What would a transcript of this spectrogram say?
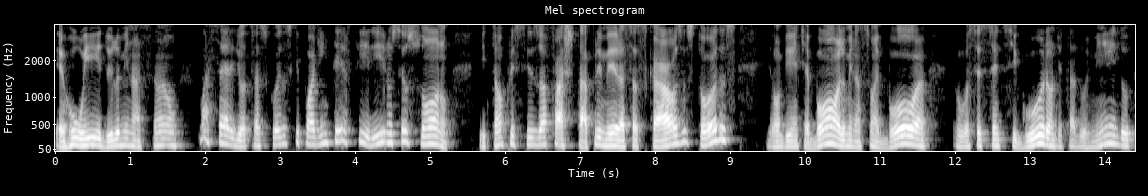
é, ruído, iluminação, uma série de outras coisas que podem interferir no seu sono. Então, preciso afastar primeiro essas causas todas o ambiente é bom, a iluminação é boa, você se sente seguro onde está dormindo,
